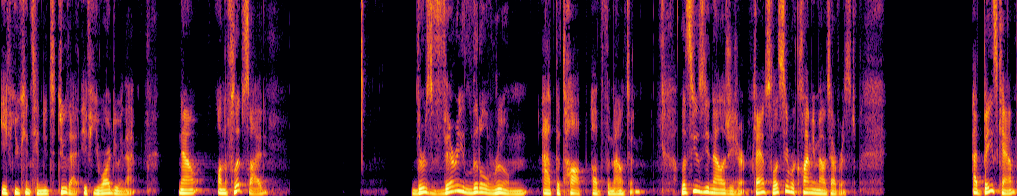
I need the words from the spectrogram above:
if you continue to do that, if you are doing that. Now, on the flip side, there's very little room at the top of the mountain. Let's use the analogy here. Okay. So let's say we're climbing Mount Everest at base camp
